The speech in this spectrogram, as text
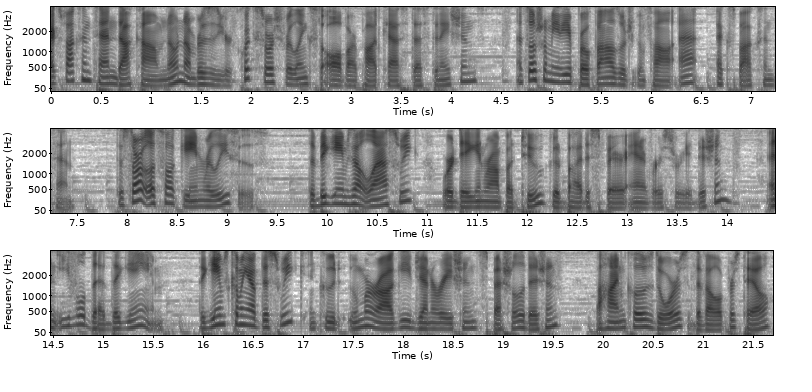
Xboxin10.com, no numbers, is your quick source for links to all of our podcast destinations and social media profiles, which you can follow at Xboxin10. To start, let's talk game releases. The big games out last week were Danganronpa 2 Goodbye Despair Anniversary Edition and Evil Dead the Game. The games coming out this week include Umurangi Generation Special Edition, Behind Closed Doors Developer's Tale,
